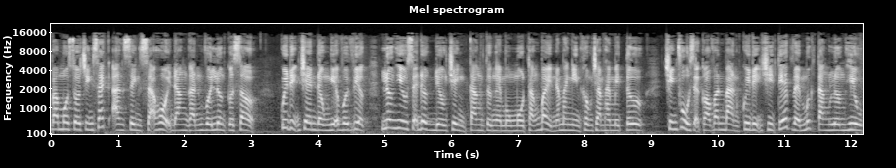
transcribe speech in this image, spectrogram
và một số chính sách an sinh xã hội đang gắn với lương cơ sở. Quy định trên đồng nghĩa với việc lương hưu sẽ được điều chỉnh tăng từ ngày 1 tháng 7 năm 2024. Chính phủ sẽ có văn bản quy định chi tiết về mức tăng lương hưu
